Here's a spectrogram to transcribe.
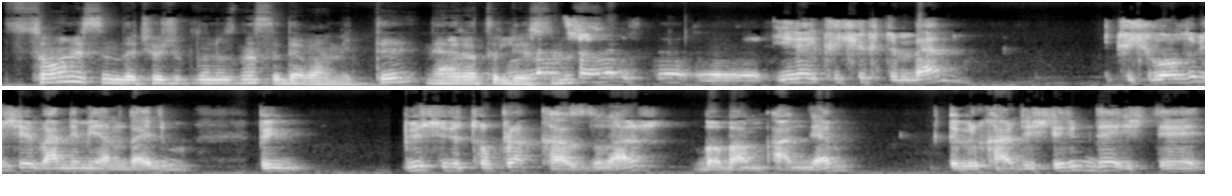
sonrasında çocukluğunuz nasıl devam etti? Neler hatırlıyorsunuz? Ondan sonra işte e, yine küçüktüm ben. Küçük olduğum için hep annemin yanındaydım. Bir, bir sürü toprak kazdılar. Babam, annem. Öbür kardeşlerim de işte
